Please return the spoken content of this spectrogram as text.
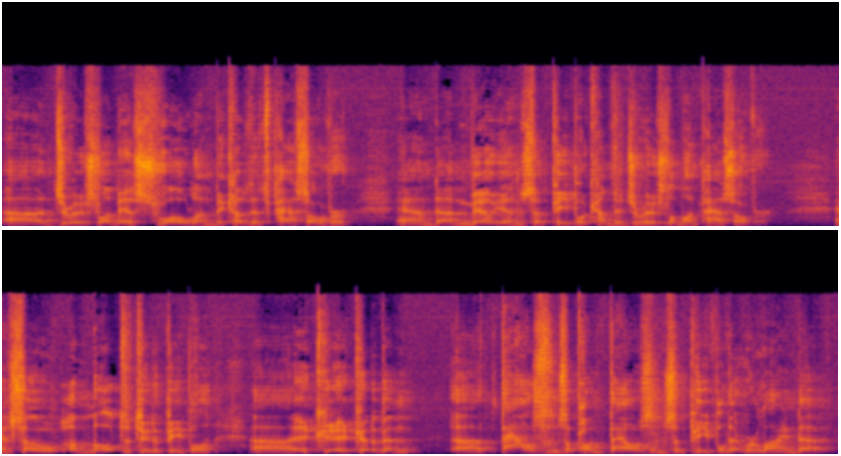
uh, Jerusalem is swollen because it's Passover. And uh, millions of people come to Jerusalem on Passover. And so a multitude of people, uh, it, it, could have been uh, thousands upon thousands of people that were lined up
